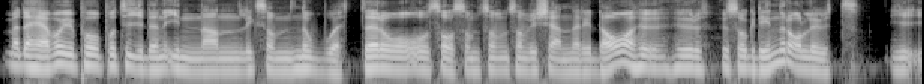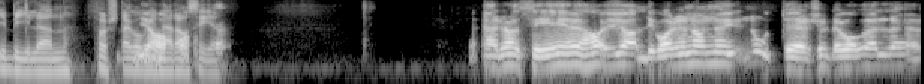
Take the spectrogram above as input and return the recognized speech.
Men det här var ju på, på tiden innan liksom noter och, och så som, som, som vi känner idag. Hur, hur, hur såg din roll ut i, i bilen första gången ja. RAC? RAC har ju aldrig varit någon noter så det var väl eh,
